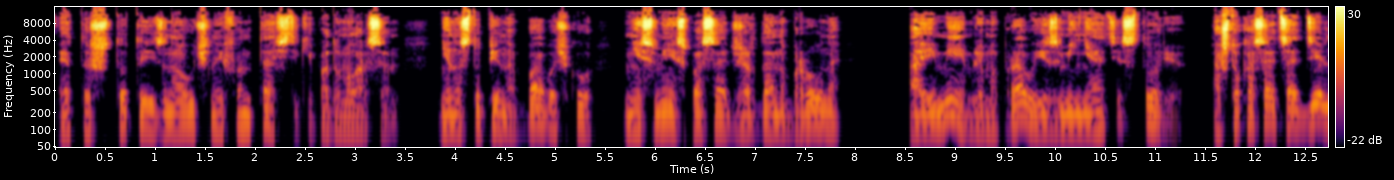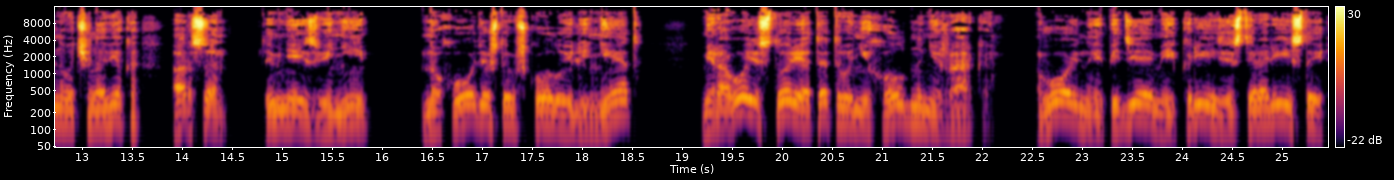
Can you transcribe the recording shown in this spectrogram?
«Это что-то из научной фантастики», — подумал Арсен. «Не наступи на бабочку, не смей спасать Джордана Бруно. А имеем ли мы право изменять историю? А что касается отдельного человека... Арсен, ты мне извини, но ходишь ты в школу или нет, мировой истории от этого ни холодно, ни жарко. Войны, эпидемии, кризис, террористы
